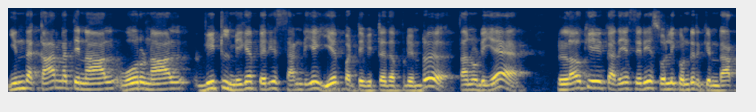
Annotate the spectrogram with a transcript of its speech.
இந்த காரணத்தினால் ஒரு நாள் வீட்டில் மிகப்பெரிய சண்டையை ஏற்பட்டு விட்டது அப்படி என்று தன்னுடைய லௌகிக கதையை சரி சொல்லி கொண்டிருக்கின்றார்.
